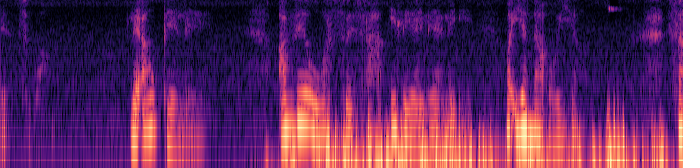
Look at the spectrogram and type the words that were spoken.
le atua. Le au pele, a veo wasu e sa i li e le ali, ma ia na o ia. O ia. Sa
